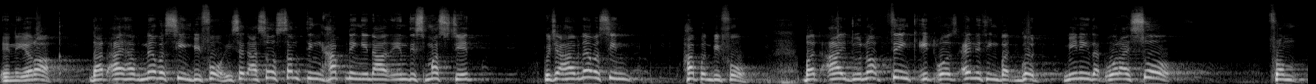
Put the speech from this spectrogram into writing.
in Iraq, that I have never seen before. He said, I saw something happening in, our, in this masjid which I have never seen happen before. But I do not think it was anything but good. Meaning that what I saw from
